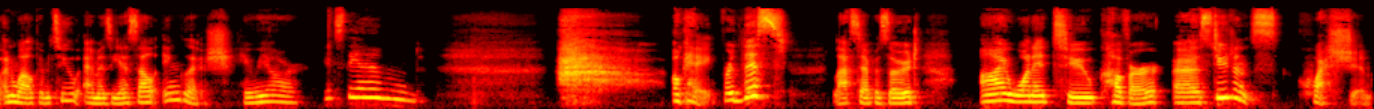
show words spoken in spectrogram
And welcome to Emma's ESL English. Here we are. It's the end. okay, for this last episode, I wanted to cover a student's question.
